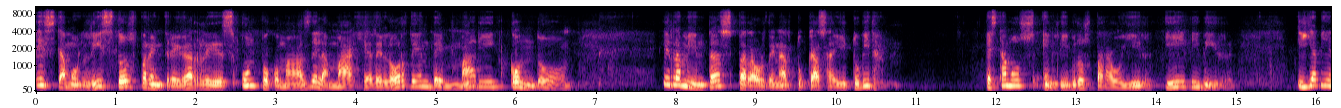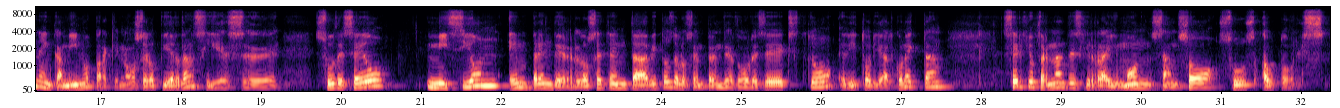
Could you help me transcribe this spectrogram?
Estamos listos para entregarles un poco más de la magia del orden de Mari Kondo. Herramientas para ordenar tu casa y tu vida. Estamos en libros para oír y vivir. Y ya viene en camino para que no se lo pierdan si es eh, su deseo. Misión Emprender, los 70 hábitos de los emprendedores de éxito, editorial Conecta Sergio Fernández y Raimón Samsó, sus autores.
